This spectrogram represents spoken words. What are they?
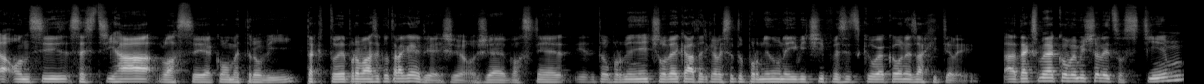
a on si se stříhá vlasy jako metrový, tak to je pro vás jako tragédie, že jo? Že vlastně je to proměně člověka a teďka vy jste tu proměnu největší fyzickou jako nezachytili. A tak jsme jako vymýšleli, co s tím.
